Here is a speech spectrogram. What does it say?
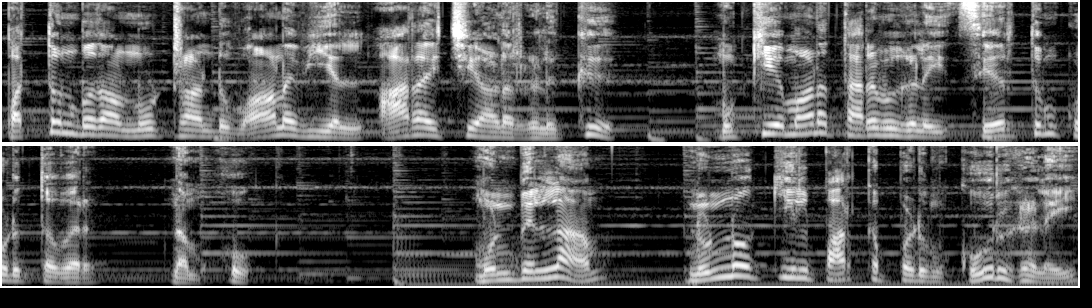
பத்தொன்பதாம் நூற்றாண்டு வானவியல் ஆராய்ச்சியாளர்களுக்கு முக்கியமான தரவுகளை சேர்த்தும் கொடுத்தவர் நம் ஹூக். முன்பெல்லாம் நுண்ணோக்கியில் பார்க்கப்படும் கூறுகளை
